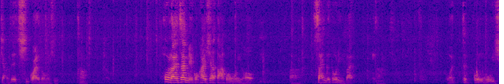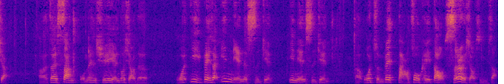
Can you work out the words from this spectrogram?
讲这些奇怪的东西啊？后来在美国开始下大功夫以后，啊，三个多礼拜，啊，我这功夫一下，啊，在上我们学员都晓得，我预备在一年的时间，一年时间，啊，我准备打坐可以到十二小时以上，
